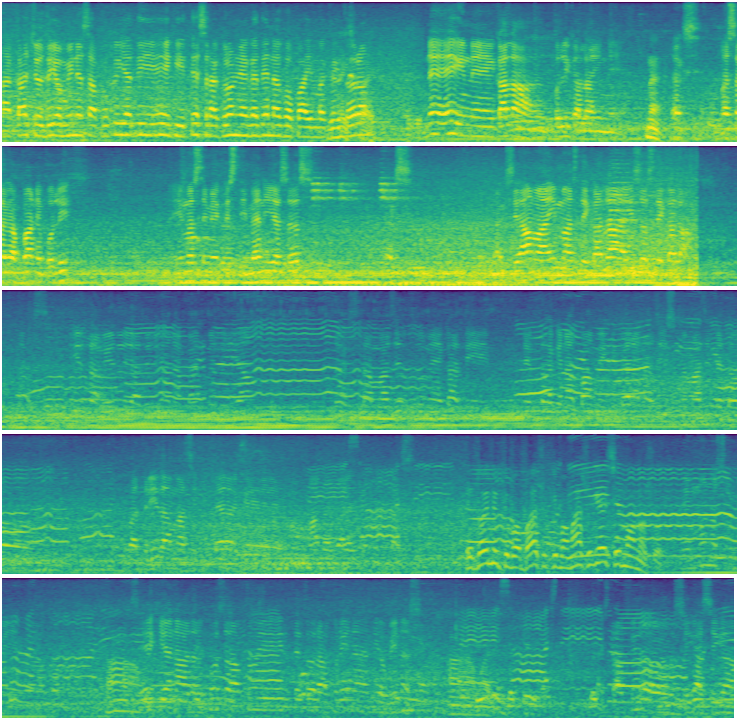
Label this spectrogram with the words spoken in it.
να κάτσω δύο μήνες από εκεί γιατί έχει τέσσερα χρόνια και δεν έχω πάει μέχρι τώρα. Πάει. Ναι, είναι καλά, πολύ καλά είναι. Ναι. Εντάξει, μας αγαπάνε πολύ. Είμαστε με για σας. Εντάξει. Εντάξει, άμα είμαστε καλά, είσαστε καλά. Εντάξει, Ήρθαμε εδώ για δουλειά, να κάνουμε δουλειά. Εντάξει, θα μαζέψουμε κάτι λεφτά και να πάμε εκεί πέρα να ζήσουμε μαζί με το πατρίδα μας εκεί πέρα και πάμε παρέα. Εντάξει, Εδώ είναι και ο μπαμπάς σου και η μαμά σου ή εσύ μόνος σου. Έχει ένα αδελφός, αυτό ήρθε τώρα πριν δύο μήνες. α, μάλιστα. Θα φέρω σιγά σιγά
